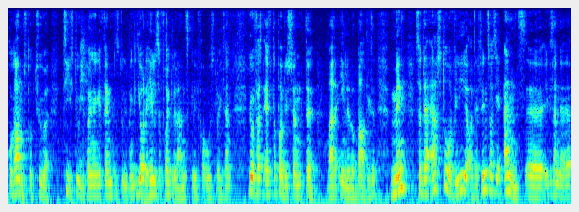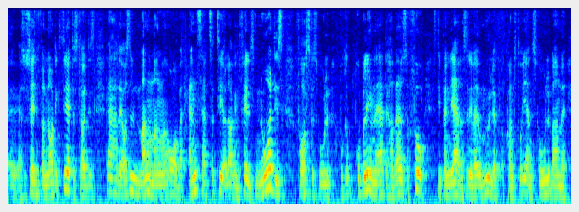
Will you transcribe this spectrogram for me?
programstruktur. 10 studiepoeng, ikke 15 studiepoeng. Det gjorde det hele så fryktelig vanskelig fra Oslo. ikke sant? Det var først etterpå vi skjønte hva det egentlig lå bak. Liksom. Men, så det er stor vilje, og det finnes også i uh, ikke sant, uh, Association for Nordic Theater Studies, der har det også mange mange, år vært ansat seg til å lage en felles nordisk forskerskole. Problemet er at det har vært så få stipendiater, så det har vært umulig å konstruere en skole bare med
